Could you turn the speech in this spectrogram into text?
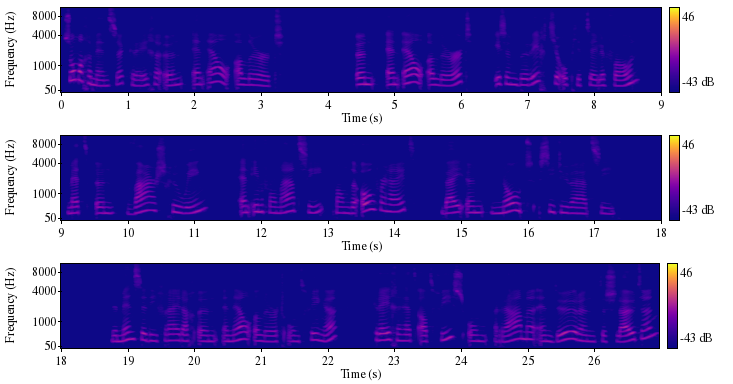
Sommige mensen kregen een NL-alert. Een NL-alert is een berichtje op je telefoon met een waarschuwing en informatie van de overheid bij een noodsituatie. De mensen die vrijdag een NL-alert ontvingen, kregen het advies om ramen en deuren te sluiten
